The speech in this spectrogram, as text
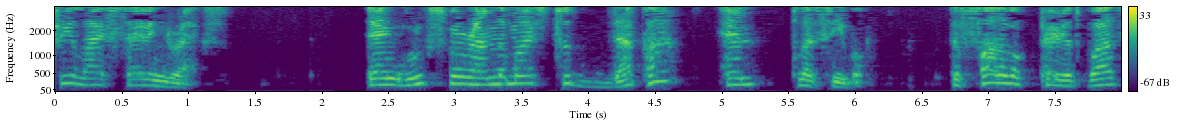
three life-saving drugs. Then groups were randomized to DAPA and placebo. The follow-up period was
